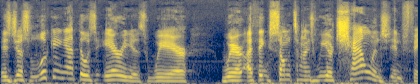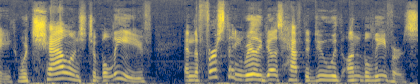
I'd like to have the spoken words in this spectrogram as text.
is just looking at those areas where, where I think sometimes we are challenged in faith. We're challenged to believe. And the first thing really does have to do with unbelievers.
